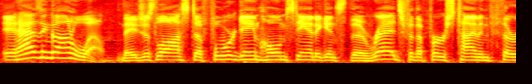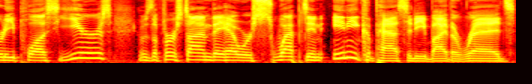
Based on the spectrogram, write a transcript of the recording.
It hasn't gone well. They just lost a four game homestand against the Reds for the first time in 30 plus years. It was the first time they were swept in any capacity by the Reds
